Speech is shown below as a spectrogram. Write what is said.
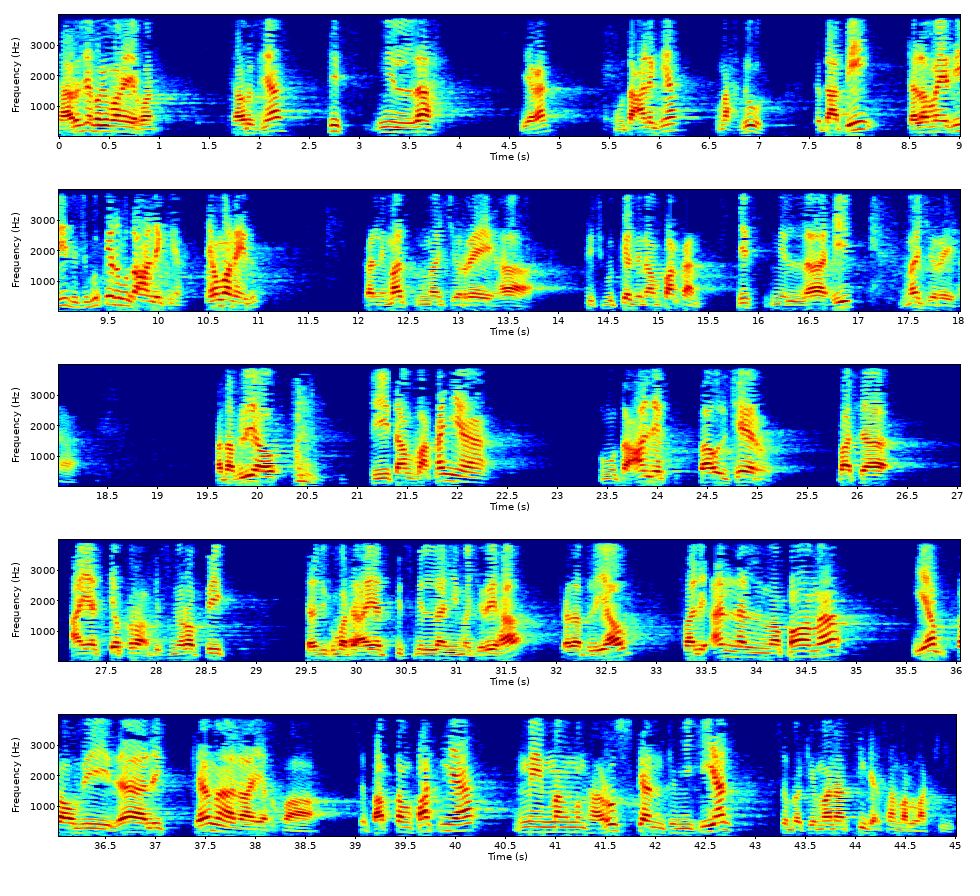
Seharusnya bagaimana ya, kawan? Seharusnya Bismillah, ya kan? Muta'aliknya mahzuf. Tetapi dalam ayat ini disebutkan muta'aliknya. Yang mana itu? kalimat majreha. Disebutkan dinampakkan. Bismillahi majreha. Kata beliau, ditampakkannya muta'alliq faul jer pada ayat Iqra bismi rabbik dan kepada ayat bismillahi majriha kata beliau fali annal maqama yaqtadi dzalik kama la yakhfa sebab tempatnya memang mengharuskan demikian sebagaimana tidak samar lagi.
